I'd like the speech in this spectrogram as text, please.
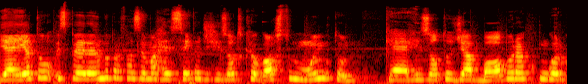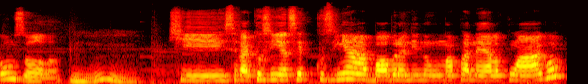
E aí eu tô esperando pra fazer uma receita de risoto que eu gosto muito, que é risoto de abóbora com gorgonzola. Hum, Que você vai cozinhar, você cozinha a abóbora ali numa panela com água,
